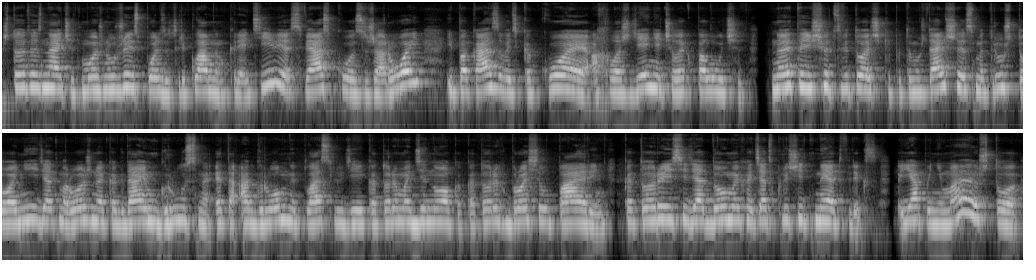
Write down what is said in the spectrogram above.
Что это значит? Можно уже использовать в рекламном креативе связку с жарой и показывать, какое охлаждение человек получит. Но это еще цветочки, потому что дальше я смотрю, что они едят мороженое, когда им грустно. Это огромный пласт людей, которым одиноко, которых бросил парень, которые сидят дома и хотят включить Netflix. Я понимаю, что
